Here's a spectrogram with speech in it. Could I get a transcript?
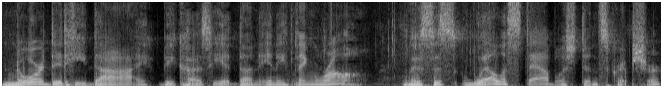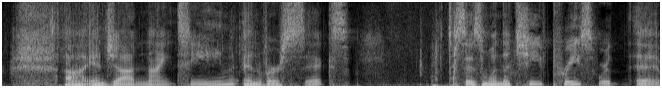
nor did he die because he had done anything wrong. This is well established in Scripture. Uh, in John 19 and verse 6, says when the chief priests were uh,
